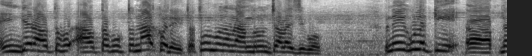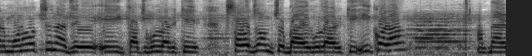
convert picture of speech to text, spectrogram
ইন্ডিয়ার আওতা- আওতাভুক্ত না করে, তখন আমরা আন্দোলন চালাই যাব। মানে এগুলো কি আপনার মনে হচ্ছে না যে এই কাজগুলো আর কি ষড়যন্ত্র বা এগুলো আর কি ই করা? আপনার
